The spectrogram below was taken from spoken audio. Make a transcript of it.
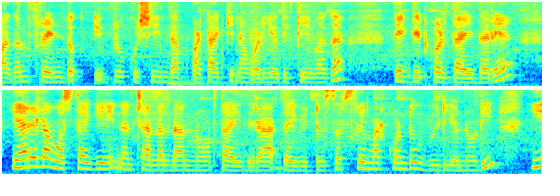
ಮಗನ ಫ್ರೆಂಡು ಇಬ್ಬರು ಖುಷಿಯಿಂದ ಪಟಾಕಿನ ಹೊಡೆಯೋದಕ್ಕೆ ಇವಾಗ ತೆಗೆದಿಟ್ಕೊಳ್ತಾ ಇದ್ದಾರೆ. ಯಾರೆಲ್ಲ ಹೊಸದಾಗಿ ನನ್ನ ಚಾನಲ್ನ ನೋಡ್ತಾ ಇದ್ದೀರಾ, ದಯವಿಟ್ಟು ಸಬ್ಸ್ಕ್ರೈಬ್ ಮಾಡಿಕೊಂಡು ವಿಡಿಯೋ ನೋಡಿ. ಈ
